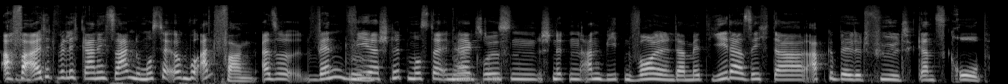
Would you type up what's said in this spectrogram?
Ach, veraltet will ich gar nicht sagen. Du musst ja irgendwo anfangen. Also, wenn wir hm. Schnittmuster in ja, mehr Größen Schnitten anbieten wollen, damit jeder sich da abgebildet fühlt, ganz grob,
